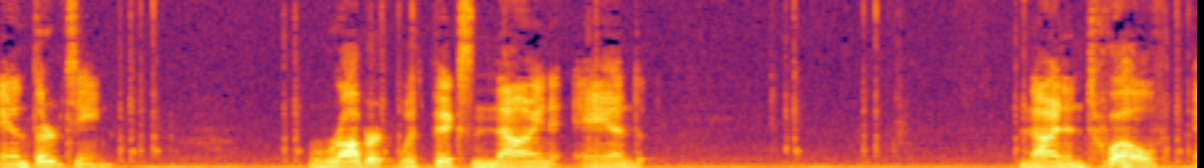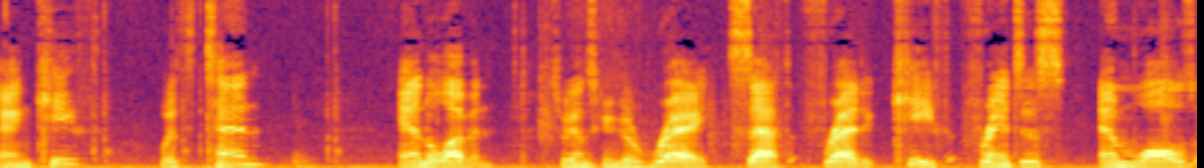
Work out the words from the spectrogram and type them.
and 13. Robert with picks 9 and 9 and 12. And Keith with 10 and 11. So again, it's going to go Ray, Seth, Fred, Keith, Francis, M. Walls,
